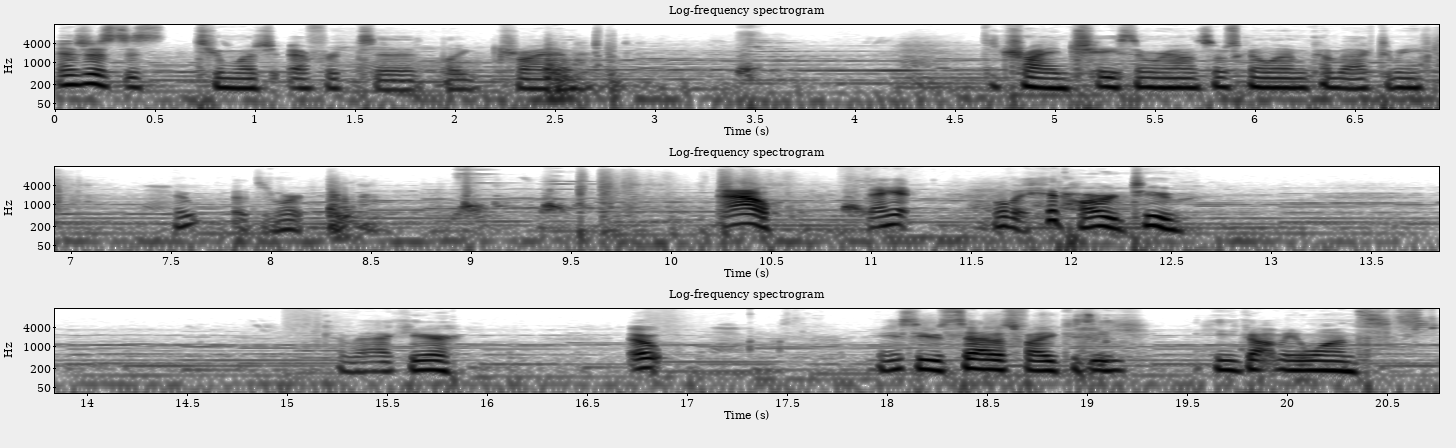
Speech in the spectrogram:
It's just it's too much effort to like try and to try and chase him around, so I'm just gonna let him come back to me. Nope, that didn't work. Dang it! Well, they hit hard too. Come back here. Oh! I guess he was satisfied because he, he got me once.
